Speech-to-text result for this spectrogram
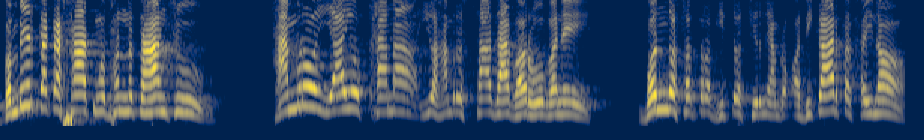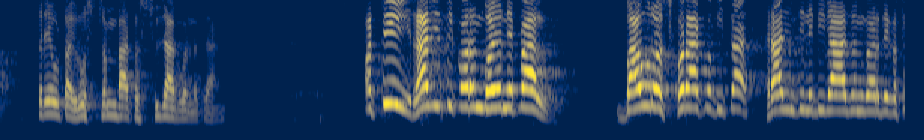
गम्भीरताका साथ म भन्न चाहन्छु हाम्रो यायो खामा यो हाम्रो साझा घर हो भने बन्द सत्रभित्र छिर्ने हाम्रो अधिकार त छैन तर एउटा रोस्टमबाट सुझाव गर्न चाहन्छु। अति राजनीतिकरण भयो नेपाल बाउ र छोराको विचार राजनीतिले विभाजन गरिदिएको छ।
